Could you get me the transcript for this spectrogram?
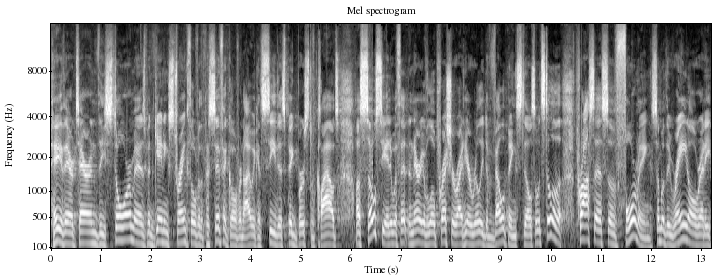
Hey there, Taryn. The storm has been gaining strength over the Pacific overnight. We can see this big burst of clouds associated with it, an area of low pressure right here really developing still. So it's still in the process of forming. Some of the rain already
